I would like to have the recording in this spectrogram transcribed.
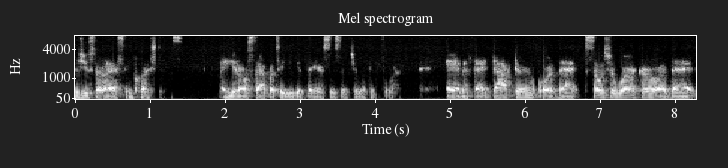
is you start asking questions. And you don't stop until you get the answers that you're looking for. And if that doctor or that social worker or that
